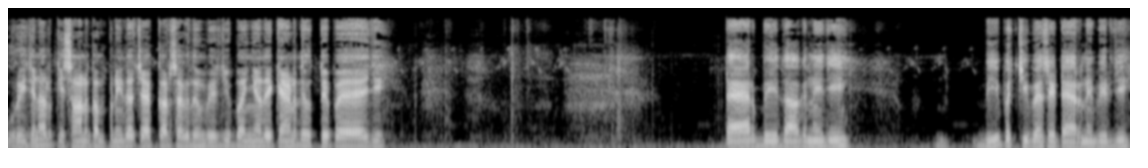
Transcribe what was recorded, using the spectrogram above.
ਓਰੀਜਨਲ ਕਿਸਾਨ ਕੰਪਨੀ ਦਾ ਚੈੱਕ ਕਰ ਸਕਦੇ ਹੋ ਵੀਰ ਜੀ, ਬਾਈਆਂ ਦੇ ਕਹਿਣ ਦੇ ਉੱਤੇ ਪਿਆ ਹੈ ਜੀ। ਟਾਇਰ ਬੇਦਾਗ ਨੇ ਜੀ। 20 25 ਪੈਸੇ ਟਾਇਰ ਨੇ ਵੀਰ ਜੀ।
